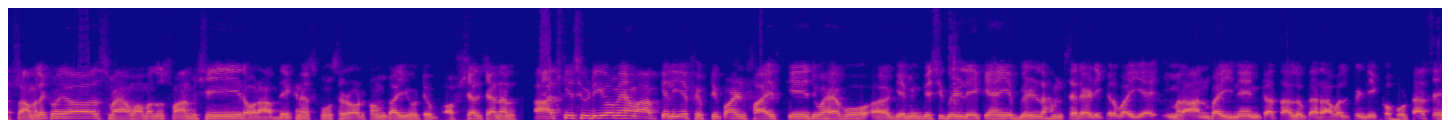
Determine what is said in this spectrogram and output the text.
अस्सलाम मैं मोहम्मद उस्मान बशीर और आप देख रहे हैं स्कूसर डॉट कॉम का यूट्यूब ऑफिशियल चैनल आज की इस वीडियो में हम आपके लिए 50.5 के जो है वो गेमिंग पीसी बिल्ड लेके आए ये बिल्ड हमसे रेडी करवाई है इमरान भाई ने, इनका ताल्लुक है रावलपिंडी कोहोटा से।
